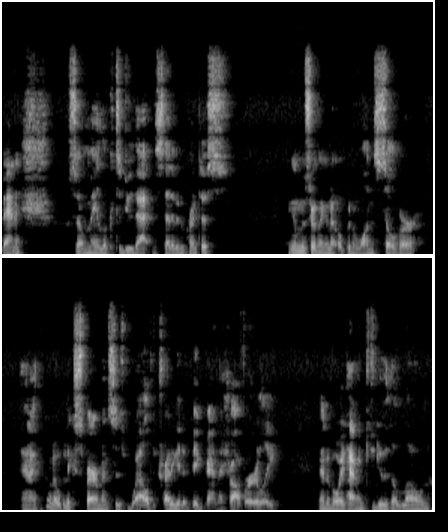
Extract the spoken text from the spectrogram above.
banish. So may look to do that instead of an apprentice. I think I'm certainly going to open one silver, and I think I'm going to open experiments as well to try to get a big banish off early and avoid having to do the loan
